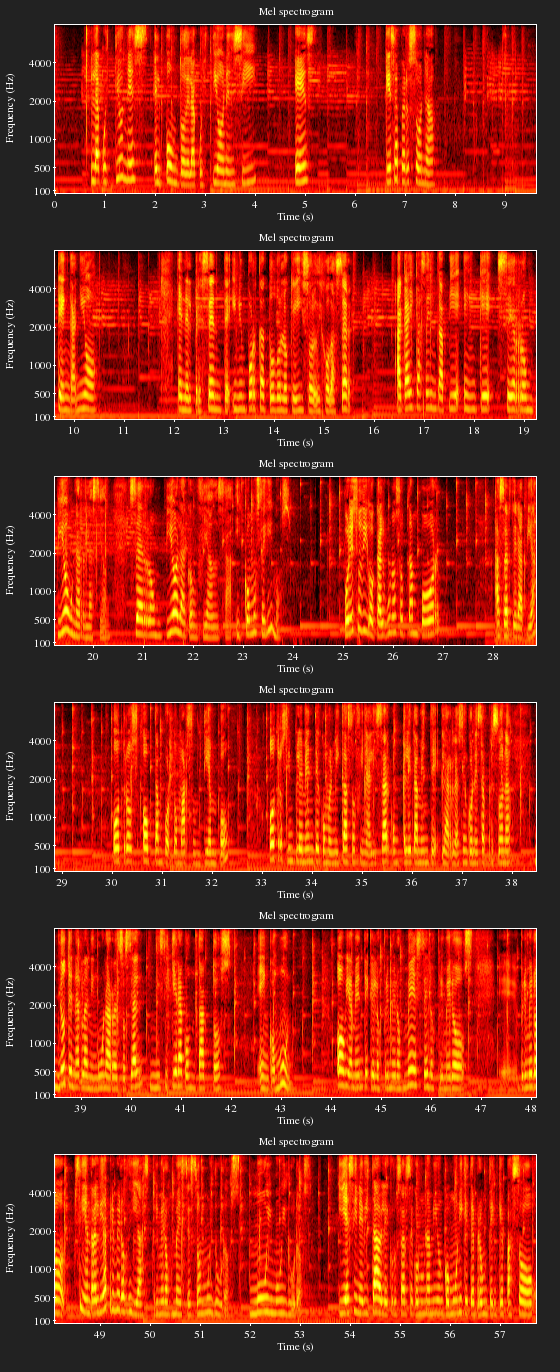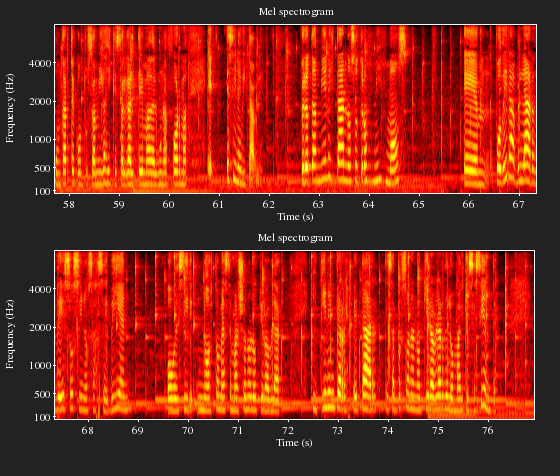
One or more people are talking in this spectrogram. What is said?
la cuestión es, el punto de la cuestión en sí es que esa persona te engañó en el presente y no importa todo lo que hizo o dejó de hacer. Acá hay que hacer hincapié en que se rompió una relación, se rompió la confianza y cómo seguimos. Por eso digo que algunos optan por hacer terapia, otros optan por tomarse un tiempo, otros simplemente, como en mi caso, finalizar completamente la relación con esa persona, no tenerla en ninguna red social, ni siquiera contactos en común. Obviamente que los primeros meses, los primeros, eh, primero, sí, en realidad primeros días, primeros meses son muy duros, muy, muy duros. Y es inevitable cruzarse con un amigo en común y que te pregunten qué pasó, juntarte con tus amigas y que salga el tema de alguna forma. Eh, es inevitable. Pero también está nosotros mismos em, poder hablar de eso si nos hace bien o decir, no, esto me hace mal, yo no lo quiero hablar. Y tienen que respetar que esa persona no quiere hablar de lo mal que se siente.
